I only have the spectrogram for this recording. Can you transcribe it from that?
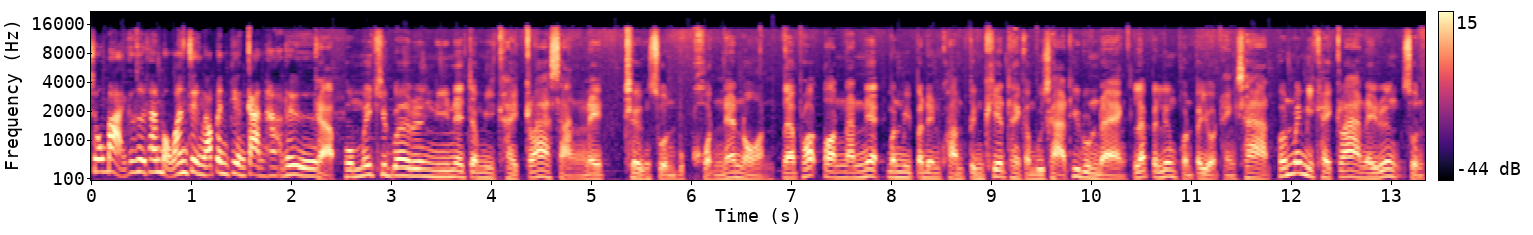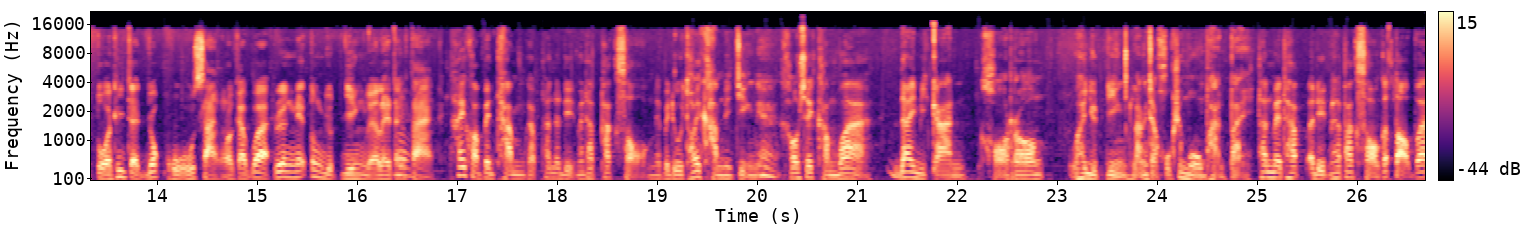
ช่วงบ่ายก็คือท่านบอกว่าจริงๆแล้วเป็นเพียงการหารือครับ ผมไม่คิดว่าเรื่องนี้เนี่ยจะมีใครกล้าสั่งในเชิงส่วนบุคคลแน่นอนนะเพราะตอนนั้นเนี่ยมันมีประเด็นความตึงเครียดไทยกัมพูชาที่รุนแรง และเป็นเรื่องผลประโยชน์แห่งชาติ เพราะไม่มีใครกล้าในเรื่องส่วนตัวที่จะยกหูสั่งหรอกครับว่าเรื่องนี้ต้องหยุดยิงหรืออะไรต่างให้ความเป็นธรรมกับท่านอดีตแม่ทัพภาคสองเนี่ยไปดูถ้อยคำจริงๆเนี่ยเขาใช้คำว่าได้มีการขอร้องว่าให้หยุดยิงหลังจาก 6 ชั่วโมงผ่านไป ท่านแม่ทัพอดีตแม่ทัพภาคสองก็ตอบว่า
